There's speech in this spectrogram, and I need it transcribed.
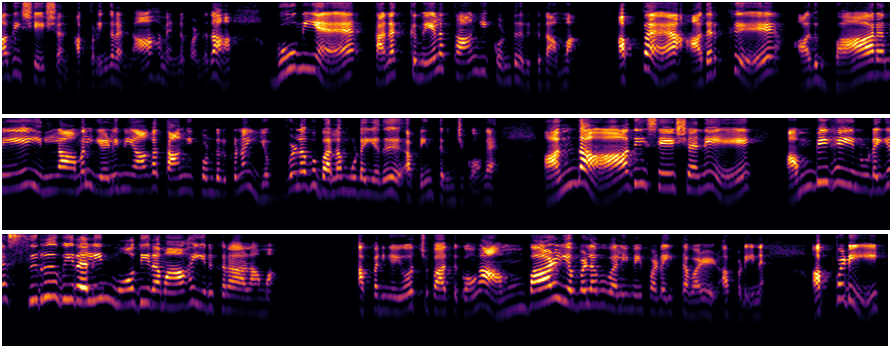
ஆதிசேஷன் அப்படிங்கிற நாகம் என்ன பண்ணுதான் பூமியை தனக்கு மேல தாங்கி கொண்டு இருக்குதாமா அப்ப அதற்கு அது பாரமே இல்லாமல் எளிமையாக தாங்கி கொண்டிருக்குன்னா எவ்வளவு பலம் உடையது அப்படின்னு தெரிஞ்சுக்கோங்க. அந்த ஆதிசேஷனே அம்பிகையினுடைய சிறுவிரலின் மோதிரமாக இருக்கிறாளாமா. அப்ப நீங்க யோசிச்சு பார்த்துக்கோங்க அம்பாள் எவ்வளவு வலிமை படைத்தவள் அப்படின்னு. அப்படி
